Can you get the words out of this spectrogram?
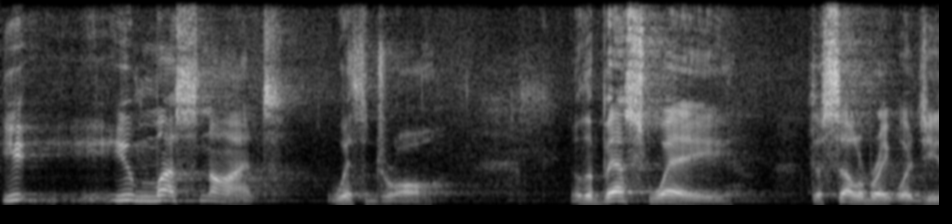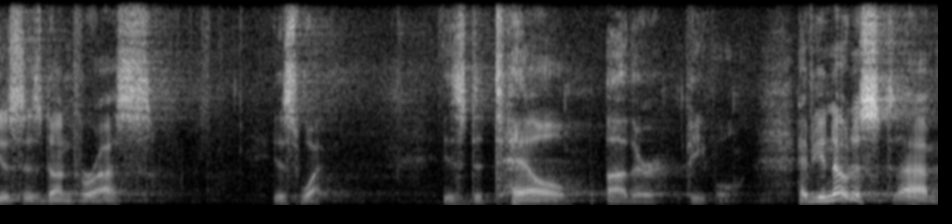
You, you must not withdraw. the best way to celebrate what Jesus has done for us is what? Is to tell other people. Have you noticed um,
